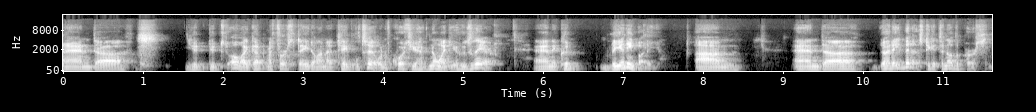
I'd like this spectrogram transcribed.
and uh, you'd, you'd oh I got my first date on a table two, and of course you have no idea who's there, and it could be anybody. Um, and uh, you had eight minutes to get to know the person.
